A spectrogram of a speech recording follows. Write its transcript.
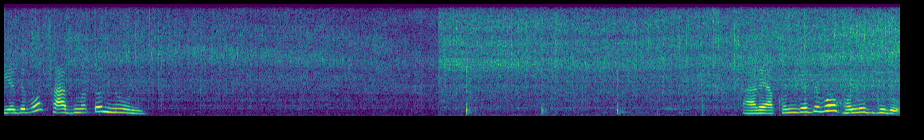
দিয়ে দেবো স্বাদ মতো নুন। আর এখন দিয়ে দেবো হলুদ গুঁড়ো।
